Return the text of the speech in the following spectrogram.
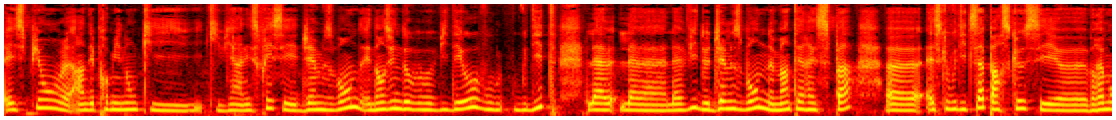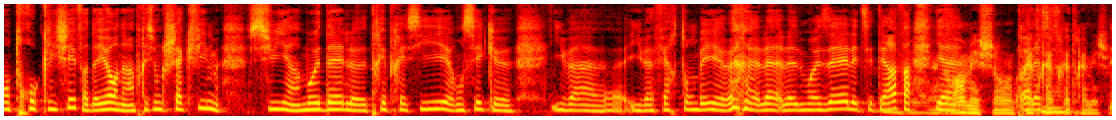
espion, un des premiers noms qui, qui vient à l'esprit, c'est James Bond. Et dans une de vos vidéos, vous, vous dites la, la, la vie de James Bond ne m'intéresse pas. Euh, Est-ce que vous dites ça parce que c'est euh, vraiment trop cliché? Enfin, d'ailleurs, on a l'impression que chaque film suit un modèle très précis. On sait que il va, euh, il va faire tomber euh, la, la, demoiselle, etc. Enfin, il y a un grand méchant, très voilà, très, très très méchant.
